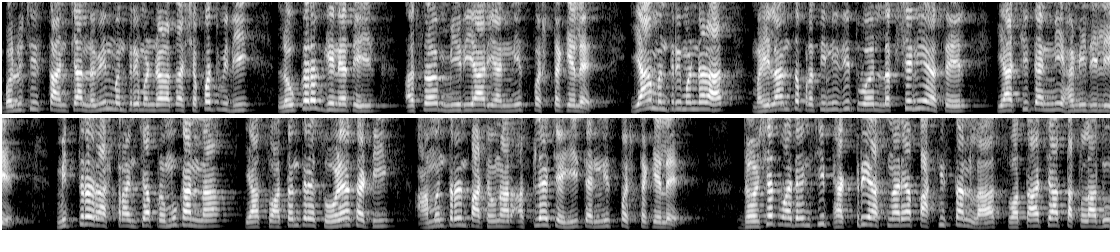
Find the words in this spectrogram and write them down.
बलुचिस्तानच्या नवीन मंत्रिमंडळाचा शपथविधी लवकरच घेण्यात येईल असं मीर यांनी स्पष्ट केलंय. या मंत्रिमंडळात महिलांचं प्रतिनिधित्व लक्षणीय असेल याची त्यांनी हमी दिली आहे मित्र राष्ट्रांच्या प्रमुखांना या स्वातंत्र्य सोहळ्यासाठी आमंत्रण पाठवणार असल्याचेही त्यांनी स्पष्ट केले. दहशतवाद्यांची फॅक्टरी असणाऱ्या पाकिस्तानला स्वतःच्या तकलादू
